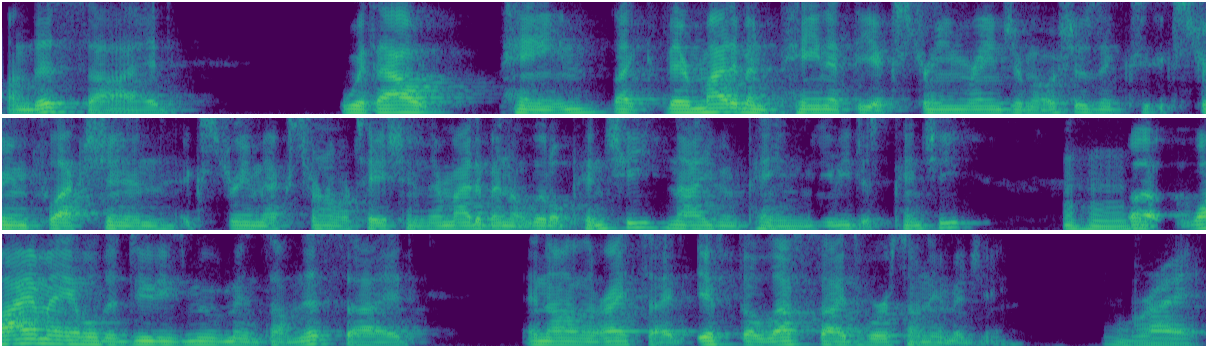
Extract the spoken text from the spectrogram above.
on this side without pain. Like there might have been pain at the extreme range of motions, ex- extreme flexion, extreme external rotation. There might have been a little pinchy, not even pain, maybe just pinchy. Mm-hmm. But why am I able to do these movements on this side and not on the right side if the left side's worse on imaging? Right.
